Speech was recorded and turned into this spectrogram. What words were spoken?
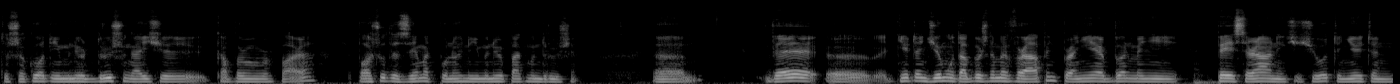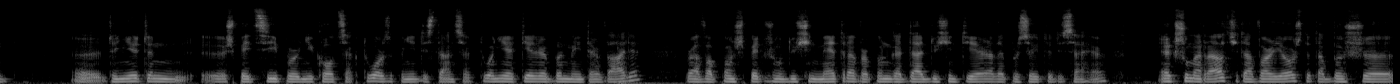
të shokohet në një mënyrë ndryshme nga ai që ka bërë më përpara, po ashtu dhe zemra të punojë në një mënyrë pak më ndryshme. Ëm dhe të njëjtën gjë mund ta bësh dhe me vrapin, pra një herë bën me një pace running që quhet, të njëjtën të njëjtën shpejtësi për një kohë të caktuar ose për një distancë të caktuar, një herë tjetër e bën me intervale, pra vrapon shpejt për shembull 200 metra, vrapon ngadalë 200 tjera dhe përsërite disa herë e kështu me radhë që ta variosh dhe ta bësh uh,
